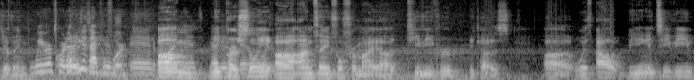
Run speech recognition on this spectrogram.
Giving. We recorded what are this package for? in um, Me personally, uh, I'm thankful for my uh, TV group because uh, without being in TV,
